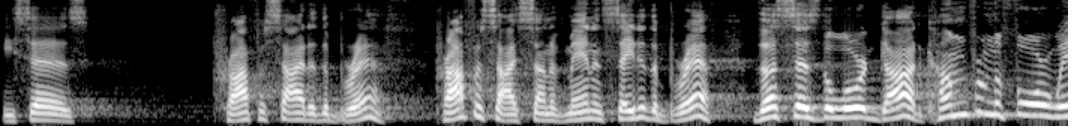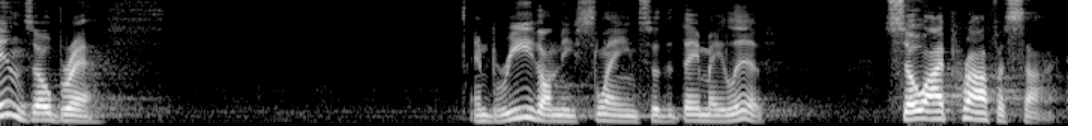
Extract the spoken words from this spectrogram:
He says, prophesy to the breath. Prophesy, Son of Man, and say to the breath, Thus says the Lord God, Come from the four winds, O breath, and breathe on these slain so that they may live. So I prophesied.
